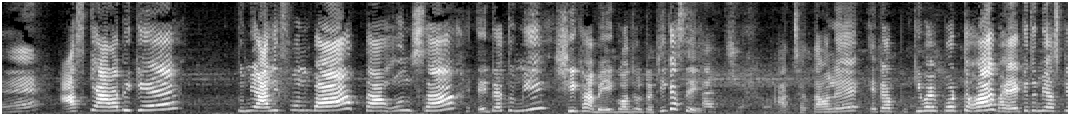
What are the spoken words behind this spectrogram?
হ্যাঁ? আজকে আরবিকে তুমি আলিফুন বা তা উনসা এটা তুমি শিখাবে এই গজলটা ঠিক আছে? আচ্ছা। আচ্ছা তাহলে এটা কীভাবে পড়তে হয়? ভাইয়াকে তুমি আজকে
